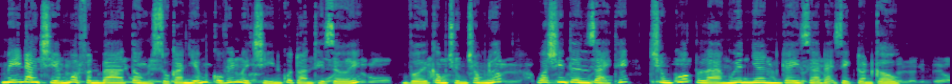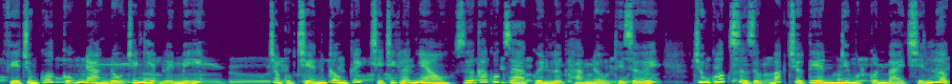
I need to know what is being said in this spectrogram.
Mỹ đang chiếm 1 phần 3 tổng số ca nhiễm COVID-19 của toàn thế giới. Với công chúng trong nước, Washington giải thích Trung Quốc là nguyên nhân gây ra đại dịch toàn cầu. Phía Trung Quốc cũng đang đổ trách nhiệm lên Mỹ. Trong cuộc chiến công kích chỉ trích lẫn nhau giữa các quốc gia quyền lực hàng đầu thế giới, Trung Quốc sử dụng Bắc Triều Tiên như một quân bài chiến lược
